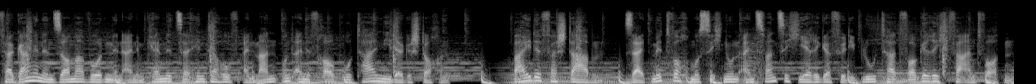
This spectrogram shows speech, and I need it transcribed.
Vergangenen Sommer wurden in einem Chemnitzer Hinterhof ein Mann und eine Frau brutal niedergestochen. Beide verstarben. Seit Mittwoch muss sich nun ein 20-Jähriger für die Bluttat vor Gericht verantworten.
